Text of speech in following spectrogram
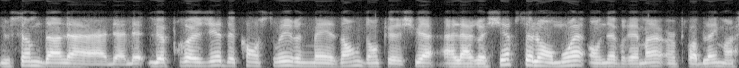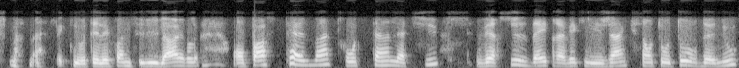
nous sommes dans le projet de construire une maison. Donc, euh, je suis à, la recherche. Selon moi, on a vraiment un problème en ce moment avec nos téléphones cellulaires. On passe tellement trop de temps là-dessus versus d'être avec les gens qui sont autour de nous.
